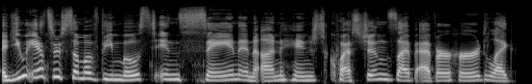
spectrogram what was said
and you answer some of the most insane and unhinged questions I've ever heard. Like,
